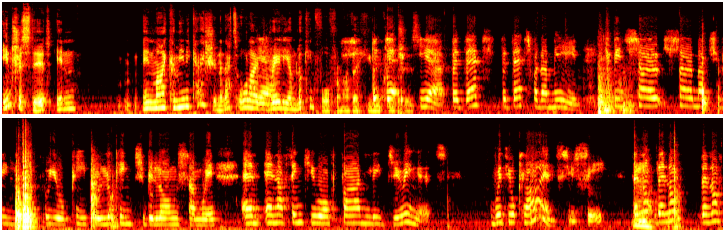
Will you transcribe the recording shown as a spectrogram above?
interested in in my communication, and that's all I Yeah. really am looking for from other human But that, creatures. yeah, but that's but that's what I mean. You've been so so much been looking for your people, looking to belong somewhere, and and I think you are finally doing it with your clients. You see, they're Mm. not they're not they're not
